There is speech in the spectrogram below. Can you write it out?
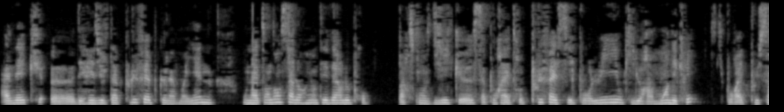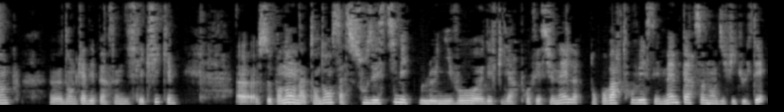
avec euh, des résultats plus faibles que la moyenne, on a tendance à l'orienter vers le pro parce qu'on se dit que ça pourrait être plus facile pour lui ou qu'il y aura moins d'écrits, ce qui pourrait être plus simple euh, dans le cas des personnes dyslexiques. Euh, cependant, on a tendance à sous-estimer le niveau des filières professionnelles. Donc, on va retrouver ces mêmes personnes en difficulté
